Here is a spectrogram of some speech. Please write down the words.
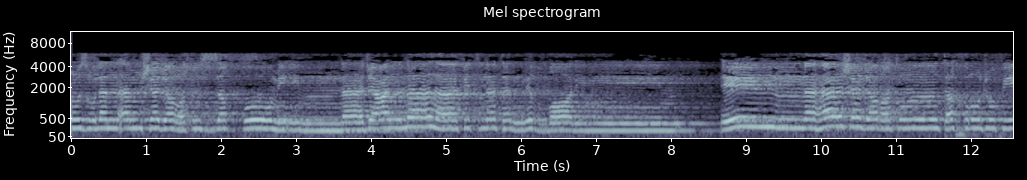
نزلا أم شجرة الزقوم إنا جعلناها فتنة للظالمين إنها شجرة تخرج في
